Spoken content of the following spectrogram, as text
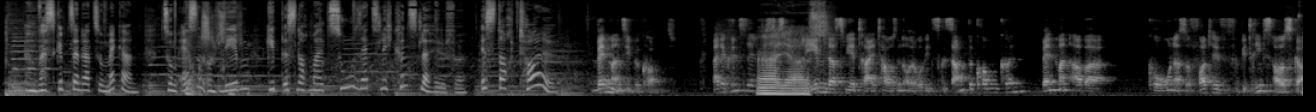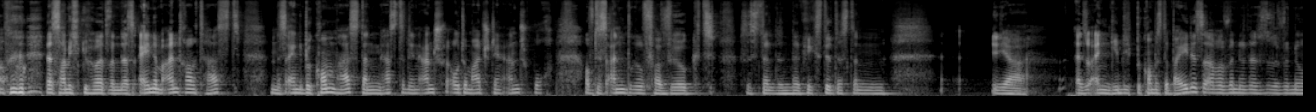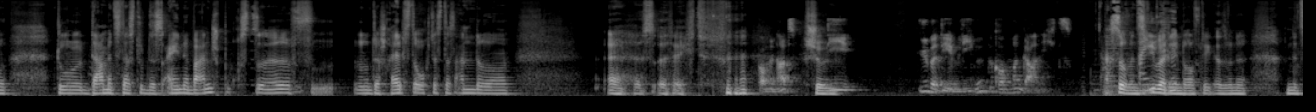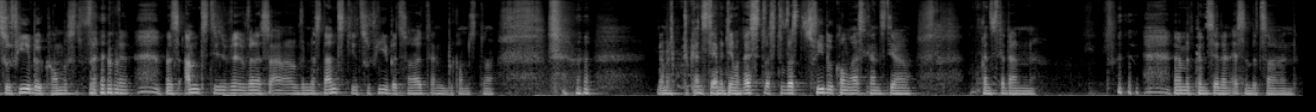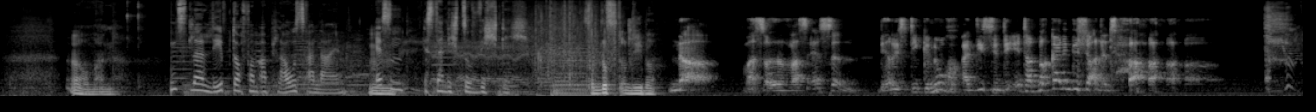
Was gibt's denn da zu meckern? Zum Essen was und Leben gibt es nochmal zusätzlich Künstlerhilfe. Ist doch toll. wenn man sie bekommt. Bei der Künstlerin Ah, ist das ja, Problem, dass wir 3000 Euro insgesamt bekommen können. Wenn man aber Corona-Soforthilfe für Betriebsausgaben Das habe ich gehört, wenn du das eine beantragt hast und das eine bekommen hast, dann hast du den Anspruch, automatisch den Anspruch auf das andere verwirkt. Das ist dann, dann, kriegst du das dann, äh, ja, also angeblich bekommst du beides, aber wenn du das, wenn du, du damit, dass du das eine beanspruchst, äh, unterschreibst du auch, dass das andere, äh, das ist echt. bekommen hat, Schön. die über dem liegen, bekommt man gar nichts. Ach so, wenn es über dem drauf liegt, also wenn du, wenn du zu viel bekommst, wenn, wenn das Amt, die, wenn, das, wenn das Land dir zu viel bezahlt, dann bekommst du. Damit, du kannst ja mit dem Rest, was du was zu viel bekommen hast, kannst ja, kannst ja dann, damit kannst du ja dein Essen bezahlen. Oh Mann. Künstler lebt doch vom Applaus allein. Essen ist da nicht so wichtig. Von Luft und Liebe. Na, was soll was essen? Der ist dick genug. Ein bisschen Diät hat noch keinen geschadet.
